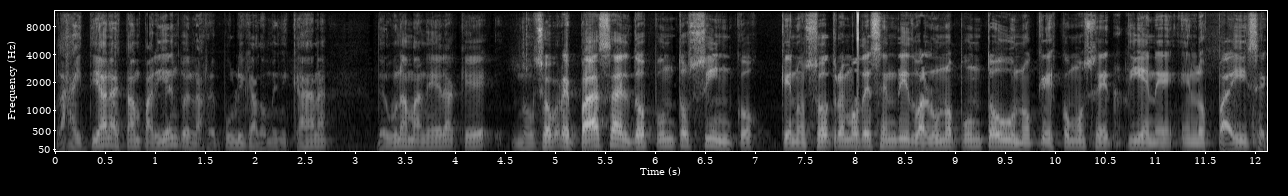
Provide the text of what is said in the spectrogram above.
Las haitianas están pariendo en la República Dominicana de una manera que nos... Sobrepasa el 2.5 que nosotros hemos descendido al 1.1, que es como se tiene en los países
